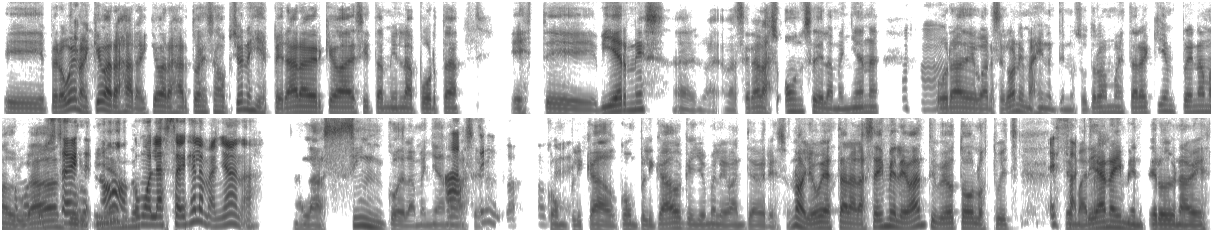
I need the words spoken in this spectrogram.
Eh, pero bueno, hay que barajar, hay que barajar todas esas opciones y esperar a ver qué va a decir también la porta este viernes, ah, va a ser a las 11 de la mañana, hora de Barcelona. Imagínate, nosotros vamos a estar aquí en plena madrugada. no, como a las 6 de la mañana. A las 5 de la mañana va a ser. Complicado, complicado que yo me levante a ver eso. No, yo voy a estar a las 6, me levanto y veo todos los tweets de Mariana y me entero de una vez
